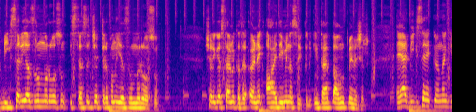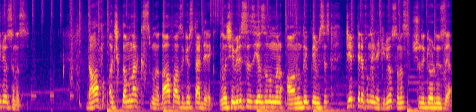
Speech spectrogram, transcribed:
bilgisayar yazılımları olsun isterse cep telefonu yazılımları olsun. Şöyle göstermek adına örnek ID'mi nasıl yüklenir? İnternet Download Manager. Eğer bilgisayar ekranından giriyorsanız daha açıklamalar kısmına daha fazla göster diyerek ulaşabilirsiniz. Yazılımları anında yükleyebilirsiniz. Cep telefonu ile giriyorsanız şurada gördüğünüz üzere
